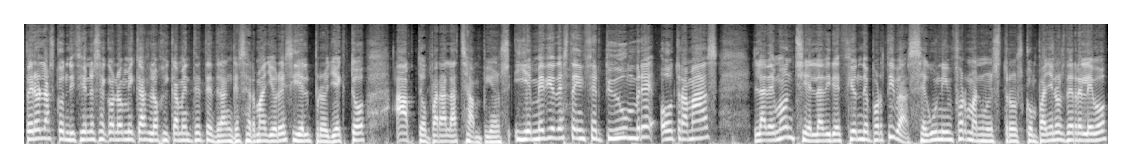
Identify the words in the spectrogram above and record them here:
pero las condiciones económicas lógicamente tendrán que ser mayores y el proyecto apto para la Champions. Y en medio de esta incertidumbre, otra más, la de Monchi en la dirección deportiva. Según informan nuestros compañeros de relevo,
